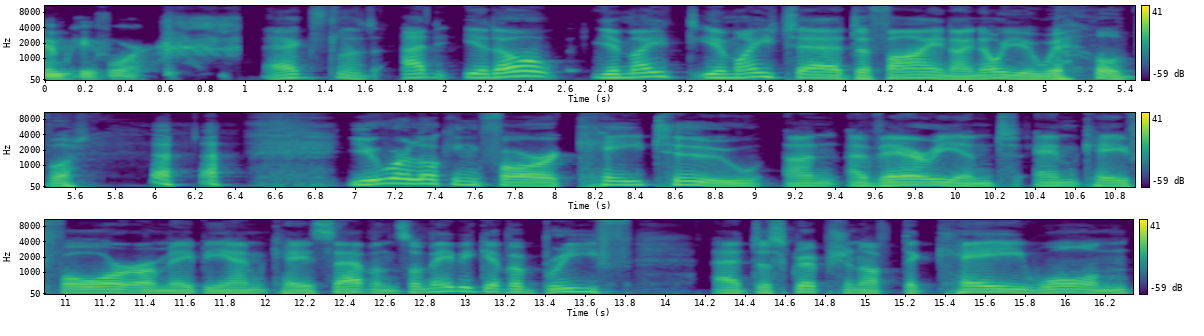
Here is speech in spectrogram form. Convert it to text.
MK4." Excellent, and you know, you might you might uh, define. I know you will, but you were looking for K2 and a variant MK4 or maybe MK7. So maybe give a brief uh, description of the K1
